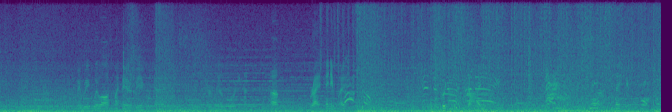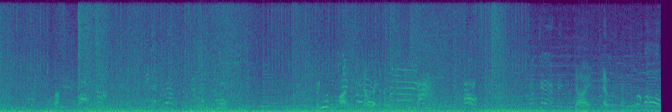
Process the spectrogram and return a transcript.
We, we, we lost my favorite vehicle, guys. It's really unfortunate. Um, right, anyway. Couldn't die. Thank you. Fuck. Are you alive? No, that's another. Die everything. Oh,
